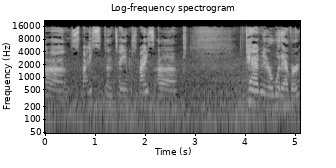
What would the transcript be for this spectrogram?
uh, spice container, spice, uh, cabinet or whatever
